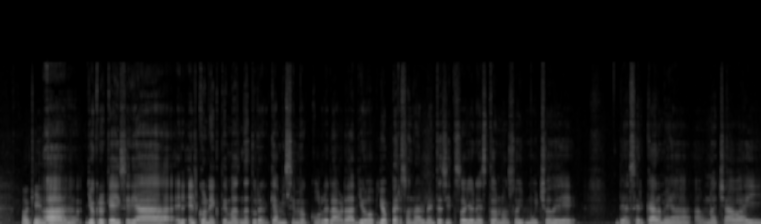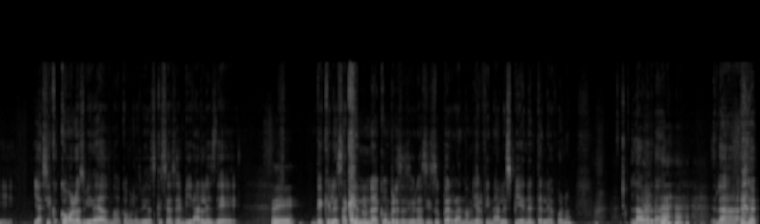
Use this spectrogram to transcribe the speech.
o quién sabe. Ah, yo creo que ahí sería el, el, conecte más natural que a mí se me ocurre, la verdad. Yo, yo personalmente, si soy honesto, no soy mucho de, de acercarme a, a una chava y, y así como los videos, ¿no? Como los videos que se hacen virales de... Sí. De que le sacan una conversación así súper random y al final les piden el teléfono. La verdad, la,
